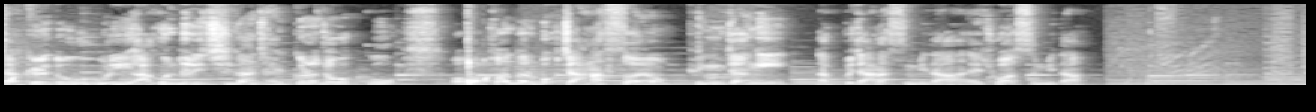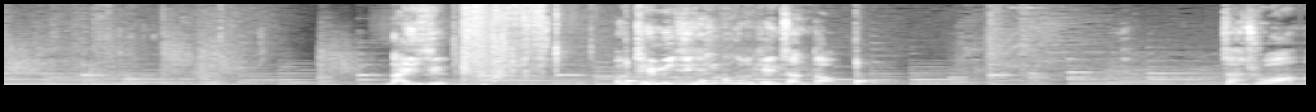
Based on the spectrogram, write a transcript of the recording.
자 그래도 우리 아군들이 시간 잘 끌어줘갖고 어 썬더를 먹지 않았어요. 굉장히 나쁘지 않았습니다. 네 좋았습니다. Nice! 어 데미지 회복도 괜찮다. 자 좋아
